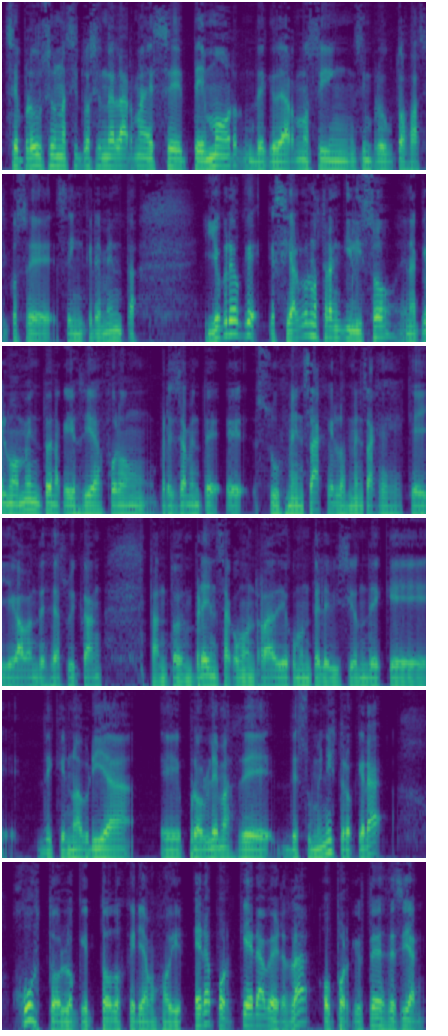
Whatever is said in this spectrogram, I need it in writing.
se produce una situación de alarma, ese temor de quedarnos sin, productos básicos se, incrementa. Y yo creo que, si algo nos tranquilizó en aquel momento, en aquellos días, fueron precisamente eh, sus mensajes, los mensajes que llegaban desde Azuicán, tanto en prensa como en radio como en televisión, de que no habría eh, problemas de, suministro, que era justo lo que todos queríamos oír. ¿Era porque era verdad o porque ustedes decían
